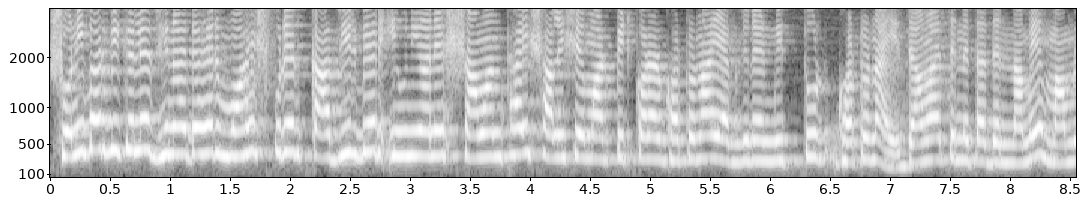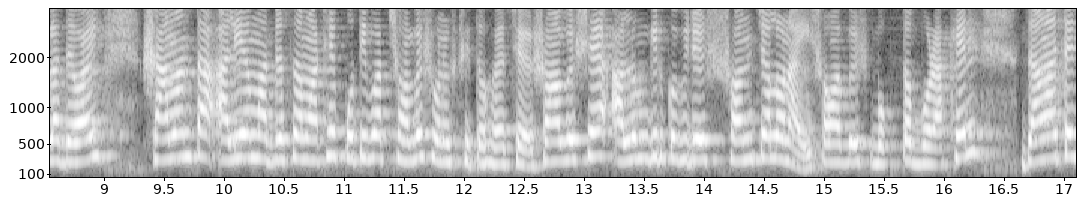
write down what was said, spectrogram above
শনিবার বিকেলে ঝিনাইদহের মহেশপুরের কাজিরবের ইউনিয়নের সামান্থায় সালিশে মারপিট করার ঘটনায় একজনের মৃত্যুর ঘটনায় জামায়াতের নেতাদের নামে মামলা দেওয়ায় সামান্তা আলিয়া মাদ্রাসা মাঠে প্রতিবাদ সমাবেশ অনুষ্ঠিত হয়েছে। সমাবেশে আলমগীর কবিরের সঞ্চালনায় সমাবেশ বক্তব্য রাখেন জামায়াতের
